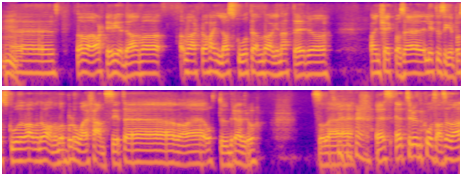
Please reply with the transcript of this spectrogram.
Mm. Uh, det var en artig video. Han var vært og handla sko til den dagen etter. og Han fikk på seg litt usikker på sko, det var, men det var noen blå fancy til var det 800 euro. Så det, jeg, jeg tror han kosa seg da.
